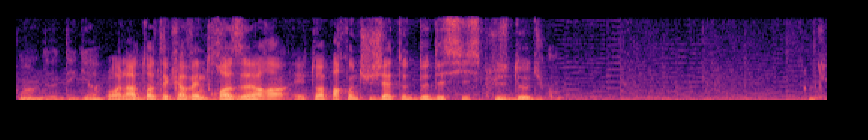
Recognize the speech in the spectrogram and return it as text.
point de dégâts. Voilà, Euh, toi t'es qu'à 23 heures et toi par contre tu jettes 2d6 plus 2 du coup. Ok.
